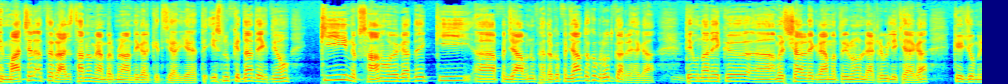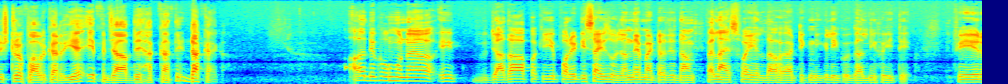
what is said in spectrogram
ਹਿਮਾਚਲ ਅਤੇ ਰਾਜਸਥਾਨ ਨੂੰ ਮੈਂਬਰ ਬਣਾਉਣ ਦੀ ਗੱਲ ਕੀਤੀ ਜਾ ਰਹੀ ਹੈ। ਤੇ ਇਸ ਨੂੰ ਕਿੱਦਾਂ ਦੇਖਦੇ ਹੋ ਕੀ ਨੁਕਸਾਨ ਹੋਵੇਗਾ ਤੇ ਕੀ ਪੰਜਾਬ ਨੂੰ ਫਾਇਦਾ ਹੋਵੇਗਾ ਪੰਜਾਬ ਦੇਖੋ ਵਿਰੋਧ ਕਰ ਰਿਹਾ ਹੈਗਾ। ਤੇ ਉਹਨਾਂ ਨੇ ਇੱਕ ਅਮਿਤ ਸ਼ਾਹ ਜਿਹੜੇ ਗ੍ਰਹਿ ਮੰਤਰੀ ਉਹਨਾਂ ਨੂੰ ਲੈਟਰ ਵੀ ਲਿਖਿਆ ਹੈਗਾ ਕਿ ਜੋ ਮਿਨਿਸਟਰ ਆਫ ਪਾਵਰ ਕਰ ਰਹੀ ਹੈ, ਇਹ ਪੰਜਾਬ ਦੇ ਹੱਕਾਂ ਤੇ ਡੱਕ ਹੈਗਾ। ਆ ਦੇਖੋ, ਹੁਣ ਇਹ ਜ਼ਿਆਦਾ ਆਪਾਂ ਕੀ ਪੋਲਿਟਿਸਾਈਜ਼ ਹੋ ਜਾਂਦੇ ਮੈਟਰ ਜਿੱਦਾਂ ਪਹਿਲਾਂ ਐਸਵਾਈਐਲ ਦਾ ਹੋਇਆ ਟੈਕਨੀਕਲੀ ਕੋਈ ਗੱਲ ਨਹੀਂ ਹੋਈ ਤੇ। ਫਿਰ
